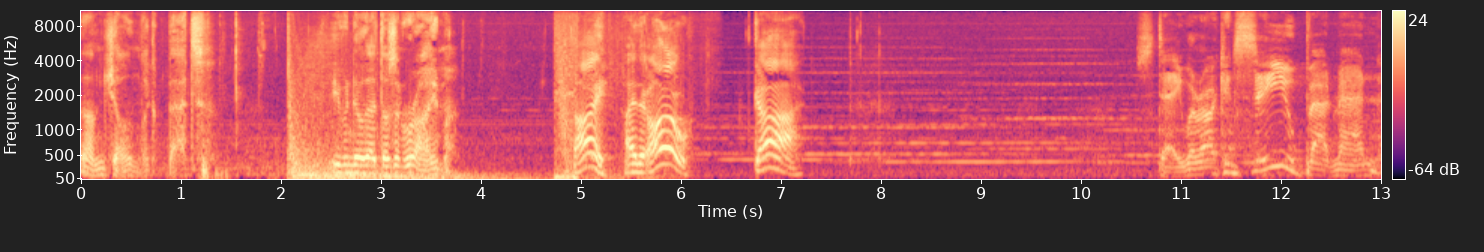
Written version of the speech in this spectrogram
I'm gelling like a bat. Even though that doesn't rhyme. Hi! Hi there. Oh! God! Stay where I can see you, Batman.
